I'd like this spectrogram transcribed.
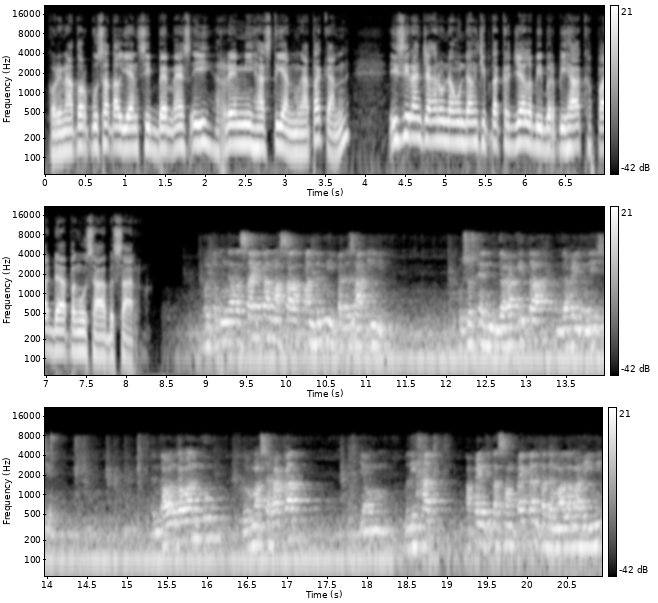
Koordinator Pusat Aliansi BMSI, Remi Hastian, mengatakan isi rancangan Undang-Undang Cipta Kerja lebih berpihak pada pengusaha besar. Untuk menyelesaikan masalah pandemi pada saat ini, khususnya negara kita, negara Indonesia. Dan kawan-kawanku, seluruh masyarakat yang melihat apa yang kita sampaikan pada malam hari ini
